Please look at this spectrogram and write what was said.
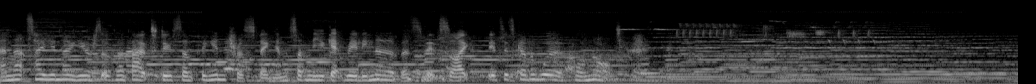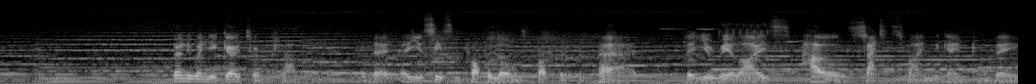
And that's how you know you're sort of about to do something interesting, and suddenly you get really nervous, and it's like, is this going to work or not? It's only when you go to a club that uh, you see some proper lawns properly prepared that you realise how satisfying the game can be.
